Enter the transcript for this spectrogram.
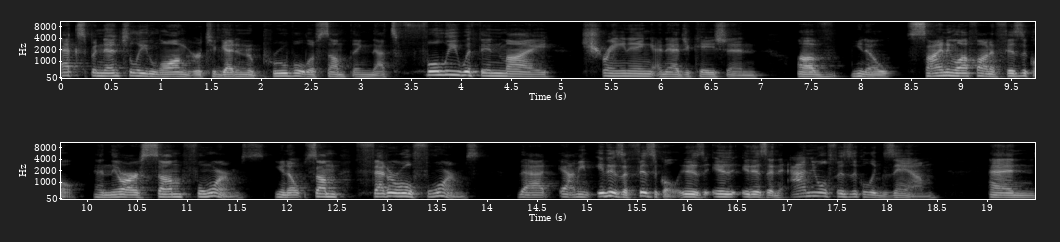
exponentially longer to get an approval of something that's fully within my training and education of you know signing off on a physical. And there are some forms you know some federal forms that i mean it is a physical it is it, it is an annual physical exam and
